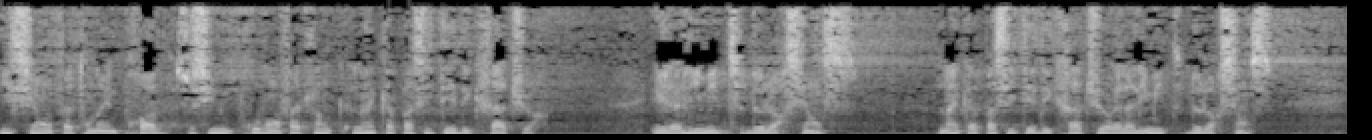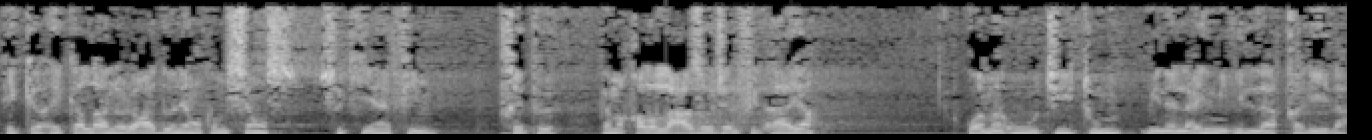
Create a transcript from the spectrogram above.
ici en fait on a une preuve, ceci nous prouve en fait l'incapacité des créatures et la limite de leur science. L'incapacité des créatures et la limite de leur science. Et qu'Allah ne leur a donné en conscience ce qui est infime, très peu. Comme Allah Azza وما أوتيتم من العلم إلا قليلا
